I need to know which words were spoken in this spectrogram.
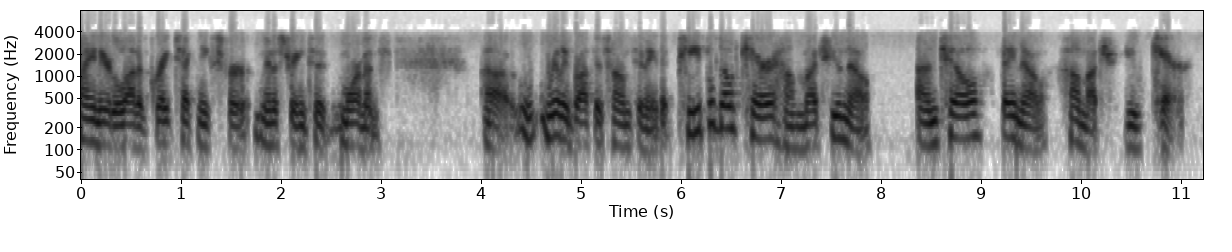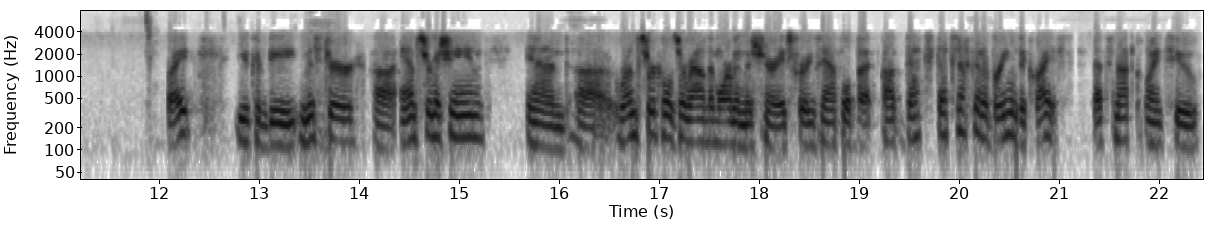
pioneered a lot of great techniques for ministering to Mormons, uh, really brought this home to me that people don't care how much you know until they know how much you care. Right? You can be Mr. Uh, answer Machine and uh, run circles around the Mormon missionaries, for example, but uh, that's that's not going to bring them to Christ. That's not going to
